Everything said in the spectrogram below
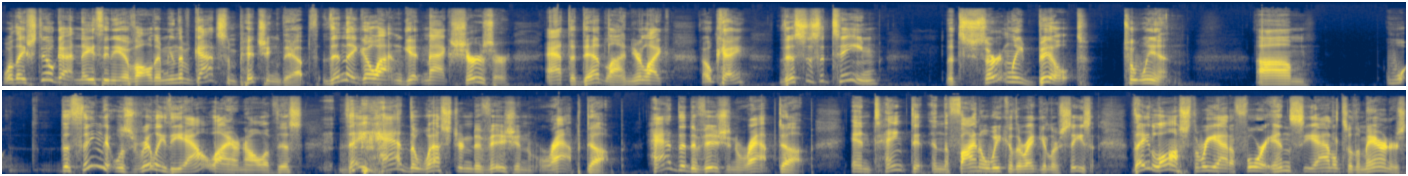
well, they still got Nathan Eovaldi. I mean, they've got some pitching depth. Then they go out and get Max Scherzer at the deadline. You're like, okay, this is a team that's certainly built to win. Um, wh- the thing that was really the outlier in all of this, they had the Western Division wrapped up, had the division wrapped up, and tanked it in the final week of the regular season. They lost three out of four in Seattle to the Mariners.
